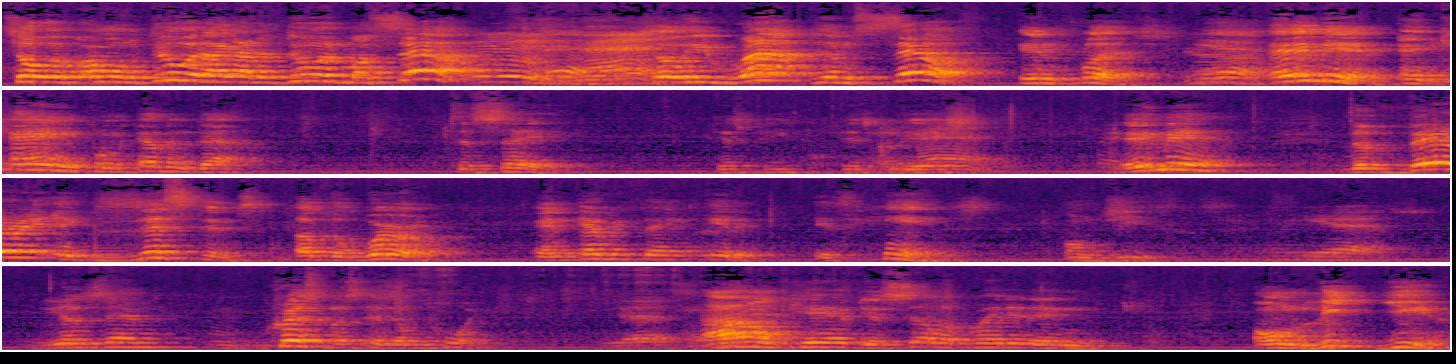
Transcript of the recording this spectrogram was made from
So if I'm going to do it, I got to do it myself. Amen. So he wrapped himself in flesh. Yeah. Amen. And came from heaven down to save his people, his creation. Amen. Amen. The very existence of the world and everything in it is hinged on Jesus. Yes. You understand? me? Christmas is important. Yes. I don't care if you celebrate it in on leap year.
